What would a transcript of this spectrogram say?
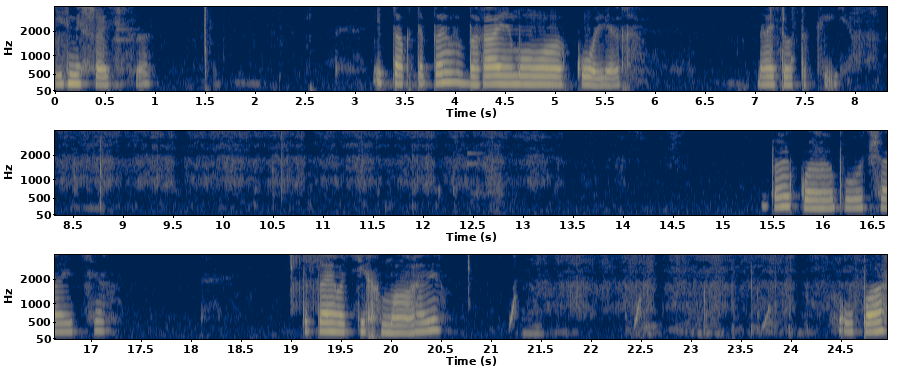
І змішати все. І так, тепер вибираємо колір. Давайте отакий. Прикольно получається. Тепер оці хмари. Опа.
